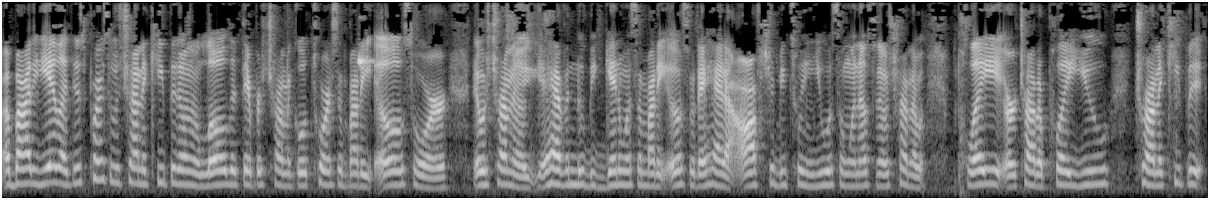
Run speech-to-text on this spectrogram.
about it. Yeah, like this person was trying to keep it on the low, that they were trying to go towards somebody else, or they was trying to have a new beginning with somebody else, or they had an option between you and someone else, and they was trying to play it or try to play you, trying to keep it,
